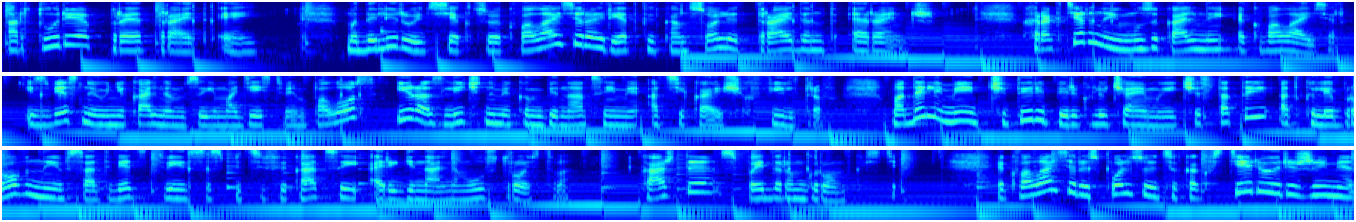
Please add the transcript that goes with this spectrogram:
Arturia Pre-Tride A моделирует секцию эквалайзера редкой консоли Trident Arrange. Характерный музыкальный эквалайзер, известный уникальным взаимодействием полос и различными комбинациями отсекающих фильтров. Модель имеет 4 переключаемые частоты, откалиброванные в соответствии со спецификацией оригинального устройства, каждая с фейдером громкости. Эквалайзер используется как в стереорежиме,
